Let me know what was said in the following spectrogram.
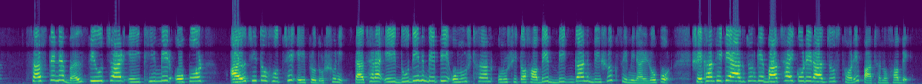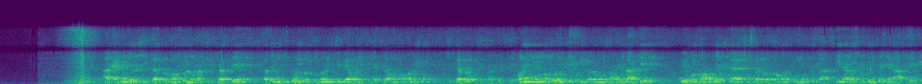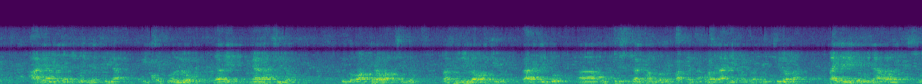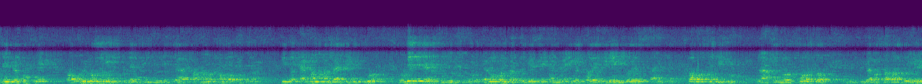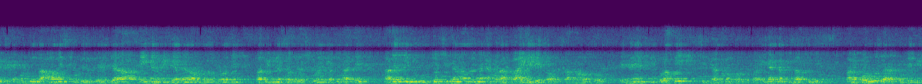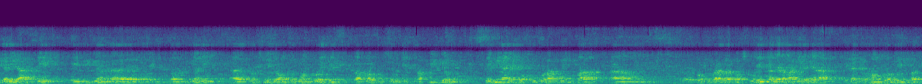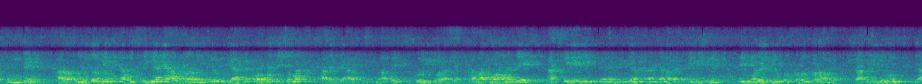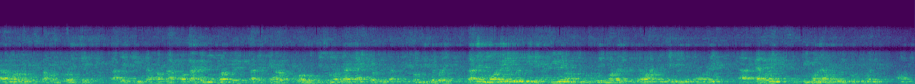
sustainable future এই থিমের ওপর আয়োজিত হচ্ছে এই প্রদর্শনী। তাছাড়া এই দুদিন ব্যাপী অনুষ্ঠান অনুষ্ঠিত হবে বিজ্ঞান বিষয়ক সেমিনারের ওপর। সেখান থেকে একজনকে বাছাই করে রাজ্য স্তরে পাঠানো হবে। আর এখন যারা শিক্ষা গ্রহণ করেন বা শিক্ষা দেন তাদের মধ্যে পরিবর্তন হয়েছে, ব্যবহারিক ক্ষেত্রে অন্য অনেক শিক্ষা ব্যবস্থা ক্ষেত্রে অনেক উন্নত হয়েছে পরিকাঠামো আমাদের রাজ্যে আমি বলব আমাদের শিক্ষা ব্যবস্থা অনেক উন্নত হয়েছে। আজকে যারা স্টুডেন্ট এখানে আছে, আগে আমরা যারা স্টুডেন্ট ছিলাম, ইচ্ছে করলেও যাদের মেধা ছিল, কিন্তু অর্থের অভাব ছিল বা সুযোগের অভাব ছিল, তারা কিন্তু উচ্চশিক্ষা গ্রহণ করতে পারতেন না। আমাদের রাজ্যে পরিবর্তন ছিল না। বাইরে যেত না অনেক স্টুডেন্টের পক্ষে বা অভিভাবকের স্টুডেন্ট পাঠানো সম্ভব হতো না। কিন্তু এখন আমার রাজ্যে কিন্তু স্টুডেন্টের একটা সুযোগ এবং পরিবর্তন হয়েছে এখানে মেডিকেল কলেজ ইঞ্জিনিয়ারিং কলেজ সমস্ত কিছু হোম সমস্ত ব্যবস্থাপনা তৈরি হয়েছে। এখন কিন্তু আমাদের স্টুডেন্টদের যারা এইখানে বিজ্ঞান মেলা অংশগ্রহণ করেছেন বা বিভিন্ন সরকারের স্টুডেন্ট কাছে আছে তাদের কিন্তু উচ্চশিক্ষা নেওয়ার জন্য এখন আর বাইরে যেতে হবে সাধারণত। এখানে ত্রিপুরাতেই শিক্ষা গ্রহণ করতে পারে। এটা একটা বিশাল সুযোগ। আমি বলব যারা প্রতি বিজ্ঞানীরা আছে, এই বিজ্ঞান বিজ্ঞানী প্রশ্নিতে অংশগ্রহণ করেছেন বা পরবর্তী ছাব্বিশ জন সেমিনারে বক্তব্য রাখবেন বা আম, বক্তব্য রাখার পর স্টুডেন্টরা যারা বাকিরা যারা এটা গ্রহণ করবেন বা শুনবেন আরও শুনে করবেন এবং সেইভাবে আরও করা হয়েছিল ইতিহাসে পরবর্তী সময় তাদেরকে আরও কিছুভাবে তৈরি করা যায় আমার মনে হয় যে আজকে এই বিজ্ঞান মেলা মেলার টেলিভিশনে এই মডেলটি উপস্থাপন করা হবে। তাকে যেমন যারা মডেল উপস্থাপন করেছে তাদের চিন্তা ভাবনা কথাকে করবে, তাদেরকে আরও পরবর্তী সময় যারা দায়িত্ব করবে তাদেরকে সমৃদ্ধ করে, তাদের মডেলগুলো দিয়ে থিমের অন্তর্ভুক্ত এই মডেলগুলো দেওয়া আছে, সেগুলি যাতে আমাদের ব্যবহারিক জীবনে আমরা তৈরি করতে পারি আমাদের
